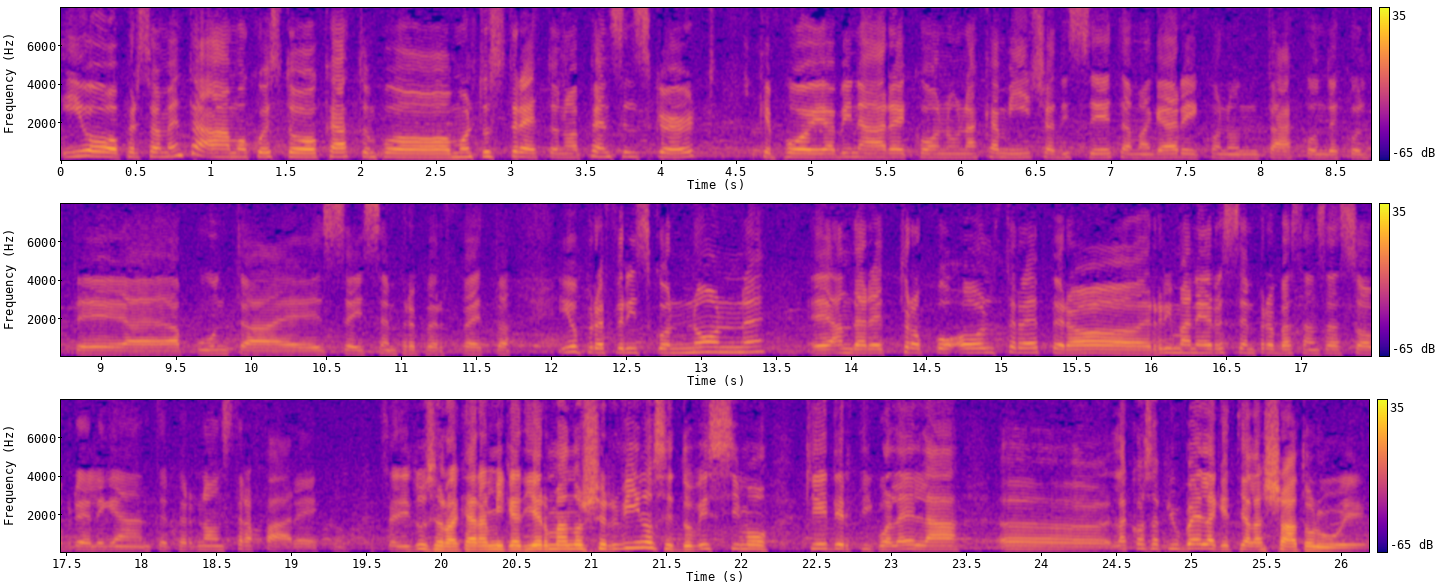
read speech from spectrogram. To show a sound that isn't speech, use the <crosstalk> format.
Io personalmente amo questo cut un po' molto stretto, no? pencil skirt, che puoi abbinare con una camicia di seta, magari con un tacco, un décolleté eh, a punta e sei sempre perfetta. Io preferisco non eh, andare troppo oltre, però rimanere sempre abbastanza sobrio e elegante per non strafare. Ecco. Senti, tu sei una cara amica di Armando Cervino, se dovessimo chiederti qual è la, eh, la cosa più bella che ti ha lasciato lui?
